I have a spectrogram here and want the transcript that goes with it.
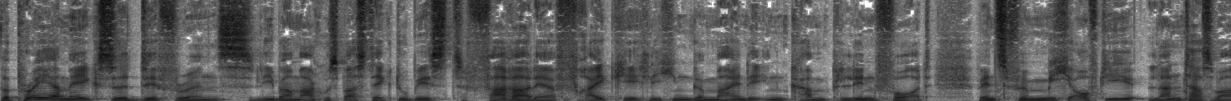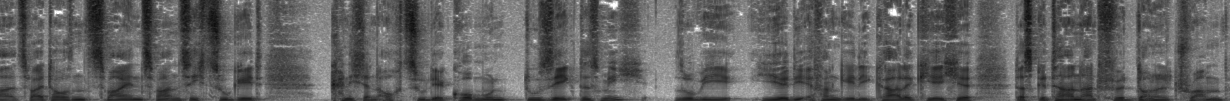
The Prayer Makes a Difference. Lieber Markus Bastek, du bist Pfarrer der freikirchlichen Gemeinde in Kamp Linford. Wenn es für mich auf die Landtagswahl 2022 zugeht, kann ich dann auch zu dir kommen und du segnest mich, so wie hier die evangelikale Kirche das getan hat für Donald Trump?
